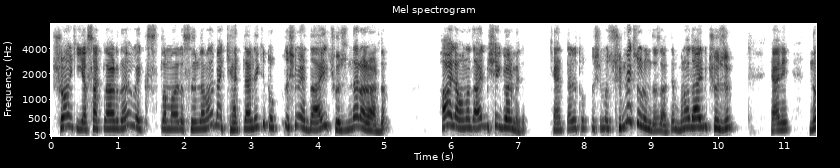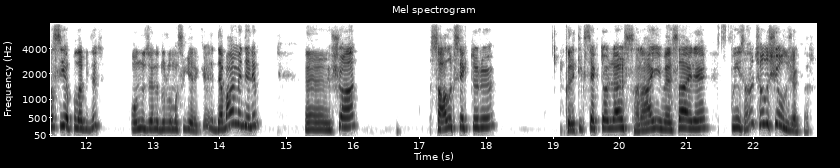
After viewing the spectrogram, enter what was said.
Şu anki yasaklarda ve kısıtlamalarda, sınırlamalarda ben kentlerdeki toplu taşımaya dair çözümler arardım. Hala ona dair bir şey görmedim. Kentlerde toplu taşıma sürmek zorunda zaten. Buna dair bir çözüm. Yani nasıl yapılabilir? Onun üzerine durulması gerekiyor. E, devam edelim. Ee, şu an sağlık sektörü, kritik sektörler, sanayi vesaire bu insanlar çalışıyor olacaklar.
